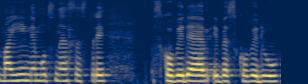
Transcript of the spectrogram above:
mají nemocné sestry s covidem i bez covidu.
